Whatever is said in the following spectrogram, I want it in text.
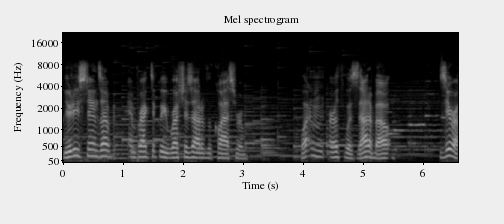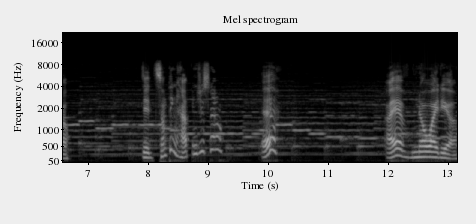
Yuri stands up and practically rushes out of the classroom. What on earth was that about? Zero. Did something happen just now? Eh? I have no idea.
